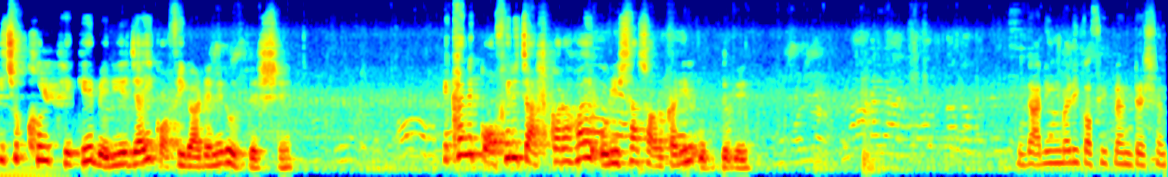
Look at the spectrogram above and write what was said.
কিছুক্ষণ থেকে বেরিয়ে যাই কফি গার্ডেনের উদ্দেশ্যে। এখানে কফির চাষ করা হয় ওড়িশা সরকারের উদ্যোগে। দারিংবাড়ি কফি প্ল্যান্টেশন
